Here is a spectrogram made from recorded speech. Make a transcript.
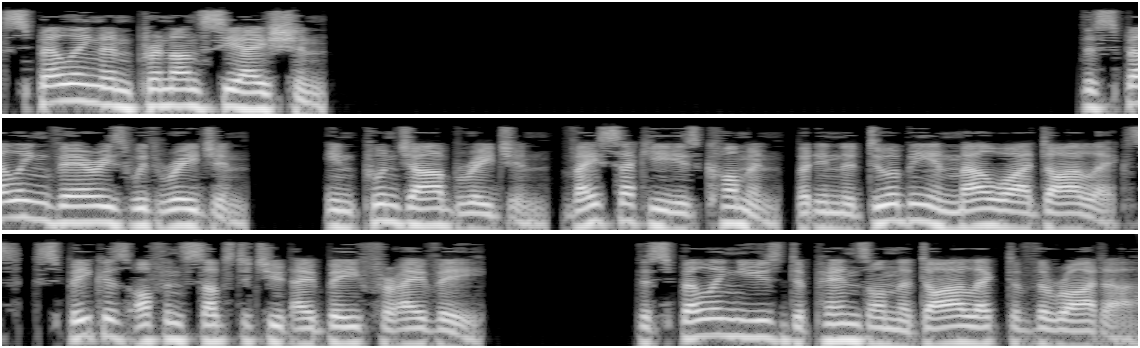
Spelling and pronunciation The spelling varies with region. In Punjab region, Vaisakhi is common, but in the Doabi and Malwai dialects, speakers often substitute AB for AV. The spelling used depends on the dialect of the writer.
